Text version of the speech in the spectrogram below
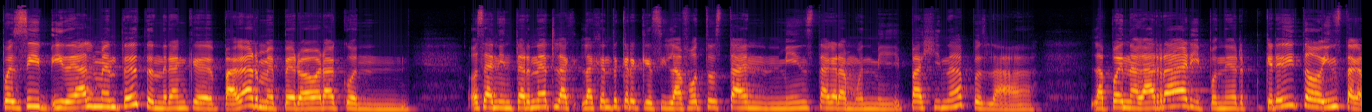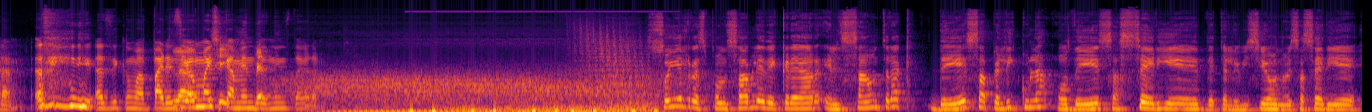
Pues sí, idealmente tendrían que pagarme, pero ahora con... O sea, en internet la, la gente cree que si la foto está en mi Instagram o en mi página, pues la, la pueden agarrar y poner crédito Instagram. Así, así como apareció mágicamente en Instagram. soy el responsable de crear el soundtrack de esa película o de esa serie de televisión o esa serie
